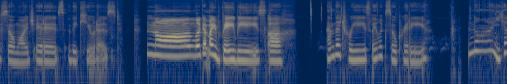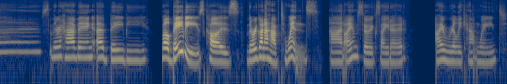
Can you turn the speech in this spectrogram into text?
so much. It is the cutest. No, look at my babies. Ugh. And the trees, they look so pretty. No, yes. They're having a baby. Well, babies, because they're gonna have twins. And I am so excited. I really can't wait.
